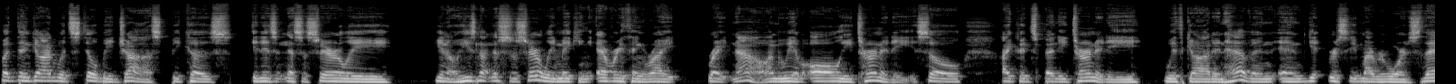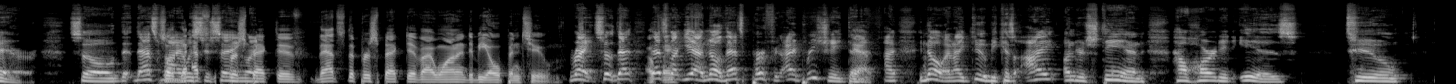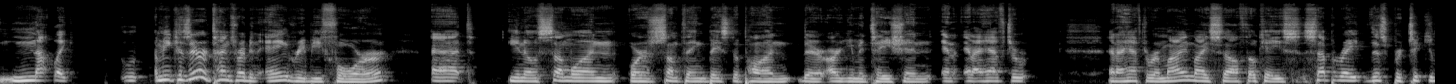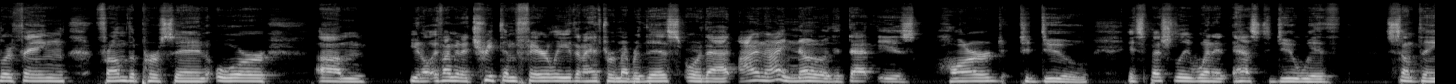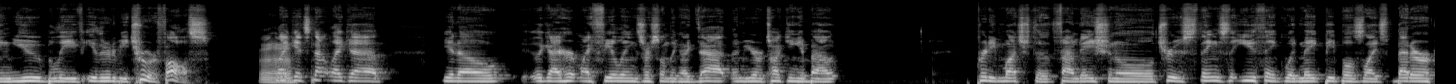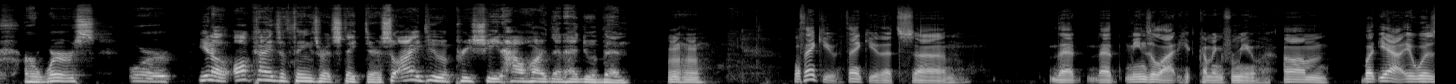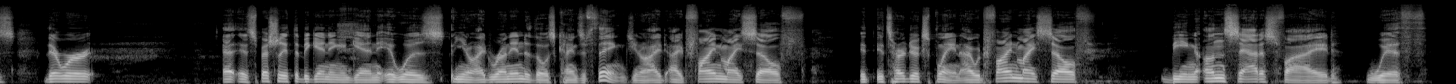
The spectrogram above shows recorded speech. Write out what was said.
but then God would still be just because it isn't necessarily, you know, He's not necessarily making everything right right now. I mean, we have all eternity, so I could spend eternity with God in heaven and get receive my rewards there. So th- that's so why I was just saying, like, perspective. that's the perspective I wanted to be open to. Right. So that that's Okay. like yeah, no, that's perfect. I appreciate that. I no, and I do because I understand how hard it is to not like I mean cuz there are times where I've been angry before at you know someone or something based upon their argumentation and and I have to and I have to remind myself, okay, s- separate this particular thing from the person, or, um, you know, if I'm going to treat them fairly, then I have to remember this or that. And I know that that is hard to do, especially when it has to do with something you believe either to be true or false. Mhm. Like it's not like a, you know, the guy hurt my feelings or something like that. I mean, you're talking about pretty much the foundational truths, things that you think would make people's lives better or worse, or you know, all kinds of things are at stake there. So I do appreciate how hard that had to have been. Mm-hmm. Well, thank you, thank you. That's um, that that means a lot coming from you. Um, but yeah, it was there were especially at the beginning again it was you know i'd run into those kinds of things. You know i'd, I'd find myself it, it's hard to explain. I would find myself being unsatisfied with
